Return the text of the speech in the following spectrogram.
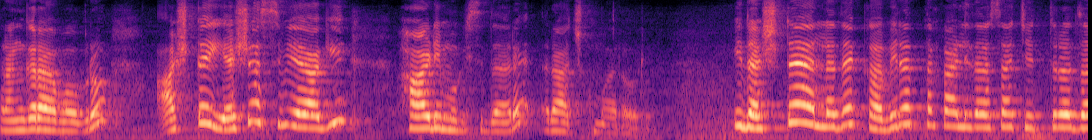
ರಂಗರಾವ್ ಅವರು. ಅಷ್ಟೇ ಯಶಸ್ವಿಯಾಗಿ ಹಾಡಿ ಮುಗಿಸಿದ್ದಾರೆ ರಾಜ್ಕುಮಾರ್ ಅವರು. ಇದಷ್ಟೇ ಅಲ್ಲದೆ ಕವಿರತ್ನ ಕಾಳಿದಾಸ ಚಿತ್ರದ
